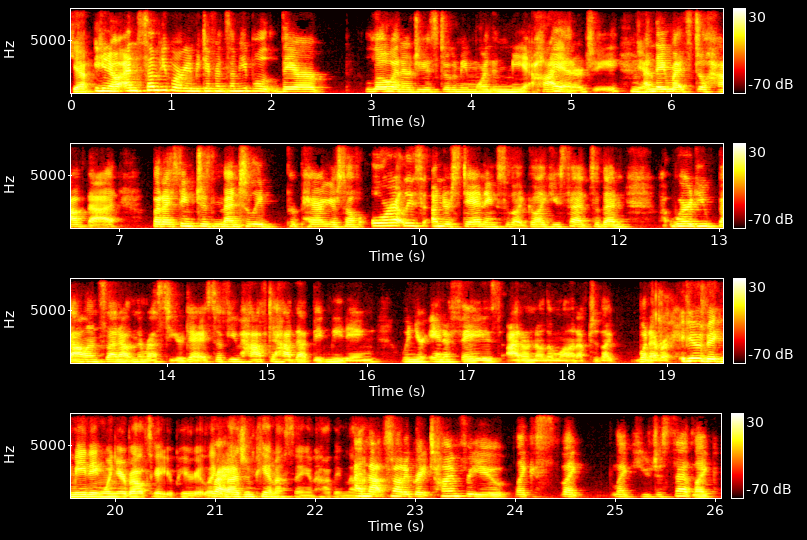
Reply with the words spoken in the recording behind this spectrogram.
Yeah. You know, and some people are going to be different. Some people their low energy is still going to be more than me at high energy yeah. and they might still have that. But I think just mentally preparing yourself or at least understanding so like like you said, so then where do you balance that out in the rest of your day? So if you have to have that big meeting when you're in a phase, I don't know them well enough to like whatever. If you have a big meeting when you're about to get your period, like right. imagine PMSing and having that. And that's not a great time for you. Like like like you just said, like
